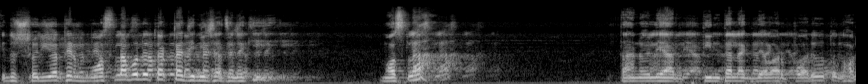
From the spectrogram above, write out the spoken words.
কিন্তু শরীয়তের মশলা বলে তো একটা জিনিস আছে নাকি? মশলা? তা নইলে আর তিন তালাক দেওয়ার পরেও তো ঘর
